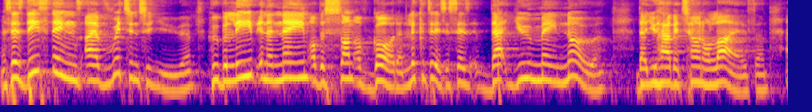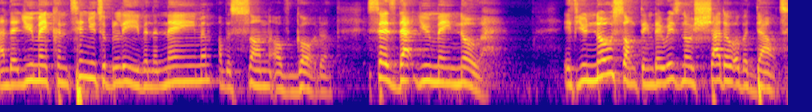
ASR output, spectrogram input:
And it says, These things I have written to you who believe in the name of the Son of God. And look into this it says, That you may know that you have eternal life and that you may continue to believe in the name of the Son of God. It says, That you may know. If you know something, there is no shadow of a doubt.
